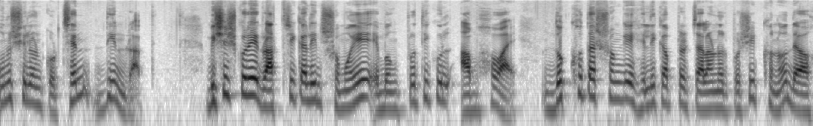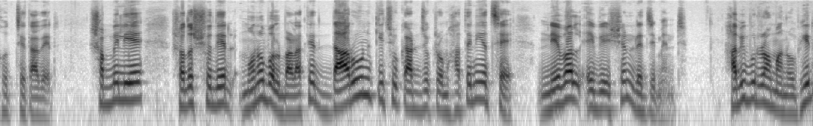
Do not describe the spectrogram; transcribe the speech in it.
অনুশীলন করছেন দিনরাত বিশেষ করে রাত্রিকালীন সময়ে এবং প্রতিকূল আবহাওয়ায় দক্ষতার সঙ্গে হেলিকপ্টার চালানোর প্রশিক্ষণও দেওয়া হচ্ছে তাদের। সব মিলিয়ে সদস্যদের মনোবল বাড়াতে দারুণ কিছু কার্যক্রম হাতে নিয়েছে naval aviation regiment. Habibur Rahman অভির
